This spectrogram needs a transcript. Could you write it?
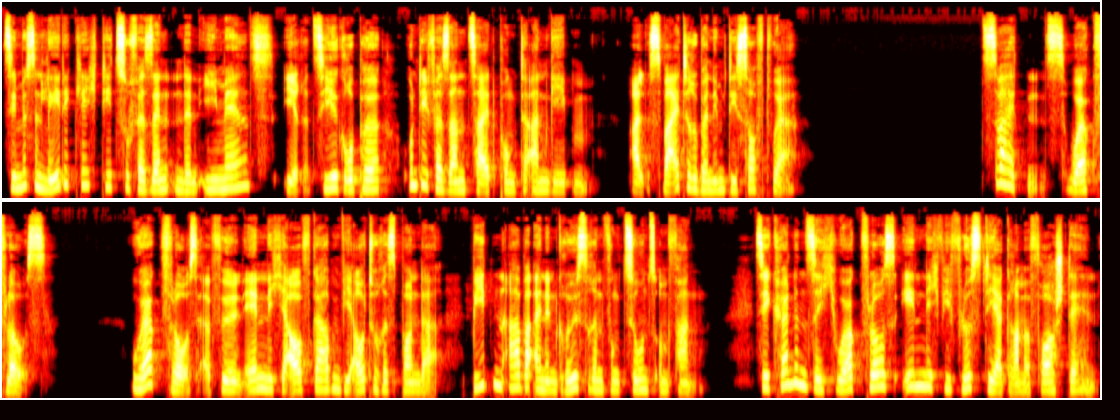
Sie müssen lediglich die zu versendenden E-Mails, Ihre Zielgruppe und die Versandzeitpunkte angeben. Alles weitere übernimmt die Software. Zweitens Workflows. Workflows erfüllen ähnliche Aufgaben wie Autoresponder, bieten aber einen größeren Funktionsumfang. Sie können sich Workflows ähnlich wie Flussdiagramme vorstellen,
